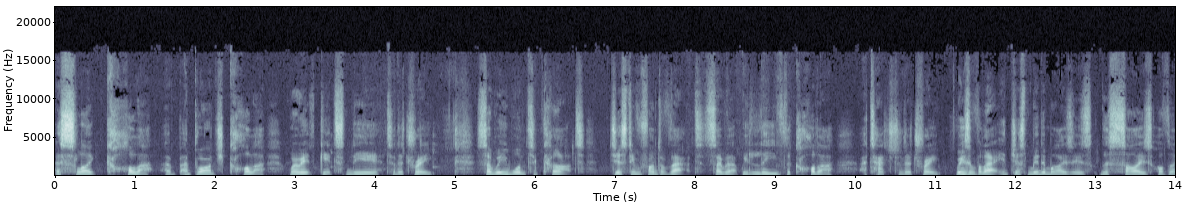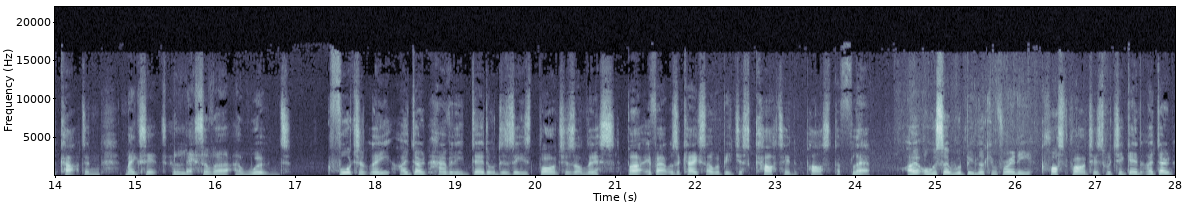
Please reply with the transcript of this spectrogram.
a slight collar a, a branch collar where it gets near to the tree. So we want to cut just in front of that so that we leave the collar attached to the tree. Reason for that, it just minimises the size of the cut and makes it less of a, a wound. Fortunately, I don't have any dead or diseased branches on this, but if that was the case, I would be just cutting past the flare. I also would be looking for any cross branches, which again I don't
